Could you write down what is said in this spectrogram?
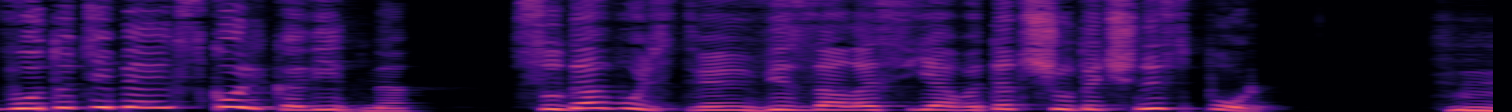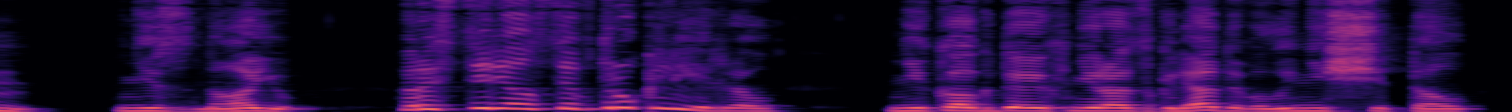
Вот у тебя их сколько видно?» С удовольствием ввязалась я в этот шуточный спор. «Хм, не знаю», – растерялся вдруг Лирел. «Никогда их не разглядывал и не считал».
